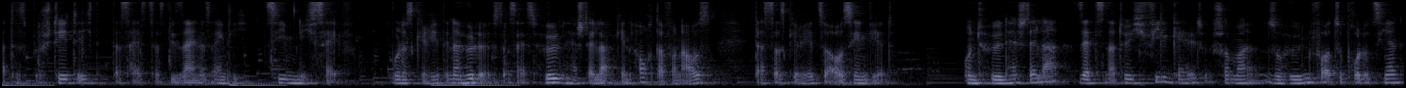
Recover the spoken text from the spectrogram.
hat es bestätigt, das heißt, das Design ist eigentlich ziemlich safe. Wo das Gerät in der Hülle ist, das heißt, Hüllenhersteller gehen auch davon aus, dass das Gerät so aussehen wird. Und Hüllenhersteller setzen natürlich viel Geld, schon mal so Hüllen vorzuproduzieren.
